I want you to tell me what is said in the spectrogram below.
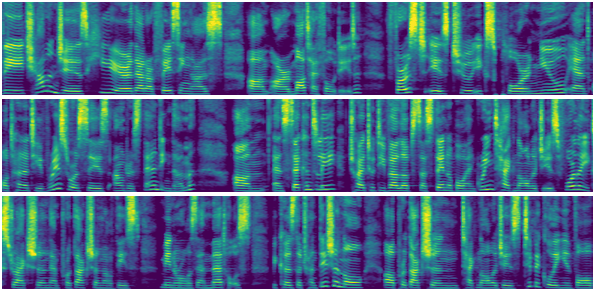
the challenges here that are facing us um, are multifolded. First is to explore new and alternative resources, understanding them. Um, and secondly, try to develop sustainable and green technologies for the extraction and production of these minerals and metals, because the traditional uh, production technologies typically involve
